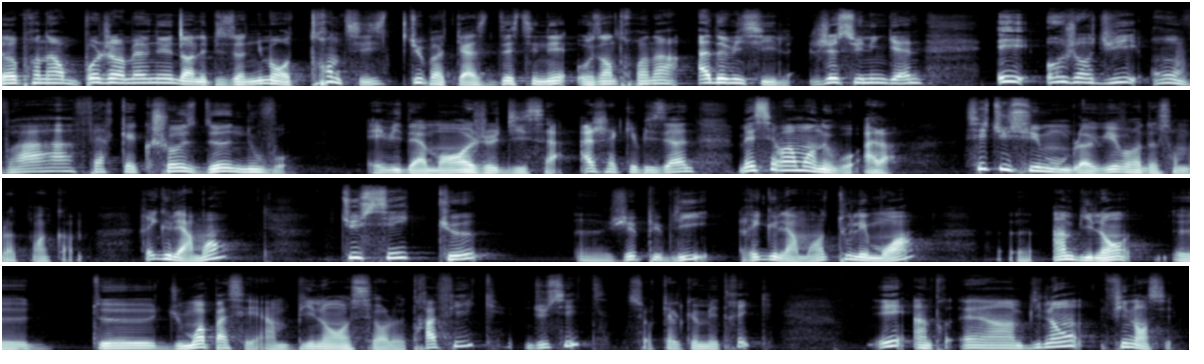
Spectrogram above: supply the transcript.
Repreneur, bonjour et bienvenue dans l'épisode numéro 36 du podcast destiné aux entrepreneurs à domicile. Je suis Lingen et aujourd'hui on va faire quelque chose de nouveau. Évidemment, je dis ça à chaque épisode, mais c'est vraiment nouveau. Alors, si tu suis mon blog vivre de son blog.com régulièrement, tu sais que euh, je publie régulièrement tous les mois euh, un bilan euh, de, du mois passé, un bilan sur le trafic du site, sur quelques métriques et un, bilan financier.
